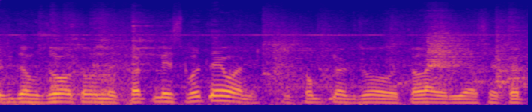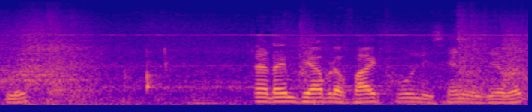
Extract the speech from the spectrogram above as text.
એકદમ જો તમને કટલેસ બતાવ્યા ને કમ્પ્લીટ જો તળાઈ રહ્યા છે કટલેસ આ ટાઈમથી આપણે ફાસ્ટ ફૂડની ચેનલ છે ભાઈ.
